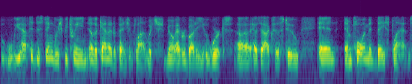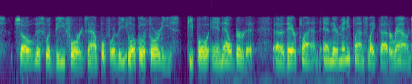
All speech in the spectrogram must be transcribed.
you have to distinguish between you know, the Canada Pension Plan, which you know everybody who works uh, has access to, and employment-based plans. So this would be, for example, for the local authorities, people in Alberta, uh, their plan, and there are many plans like that around.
